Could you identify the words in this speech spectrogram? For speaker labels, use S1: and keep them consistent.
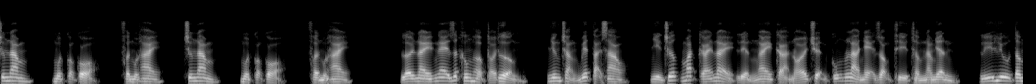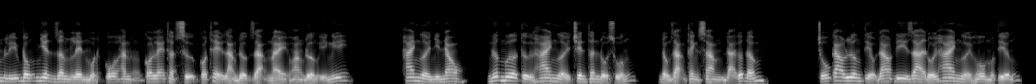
S1: chương năm, một cọn cỏ, phần một hai, chương năm, một cọn cỏ, phần một hai. Lời này nghe rất không hợp t h ó i thường, nhưng chẳng biết tại sao, nhìn trước mắt cái này liền ngay cả nói chuyện cũng là nhẹ giọng thì thầm nam nhân, lý hưu tâm lý bỗng nhiên dâng lên một cô hắn có lẽ thật sự có thể làm được dạng này hoang đường ý nghĩ. Hai người nhìn nhau, nước mưa từ hai người trên thân đổ xuống, đồng dạng thanh sam đã ướt đẫm. Chỗ cao lương tiểu đao đi ra đối hai người hô một tiếng.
